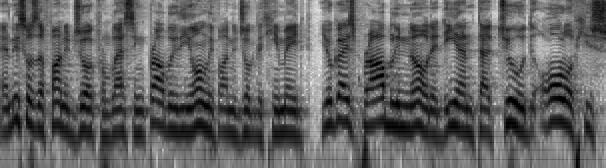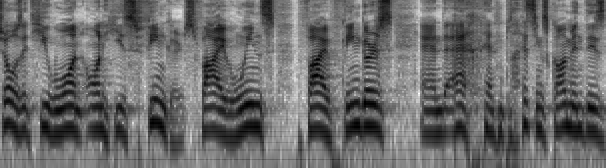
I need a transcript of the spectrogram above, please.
and this was a funny joke from Blessing, probably the only funny joke that he made. You guys probably know that Iain tattooed all of his shows that he won on his fingers. 5 wins, 5 fingers and, and Blessing's comment is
